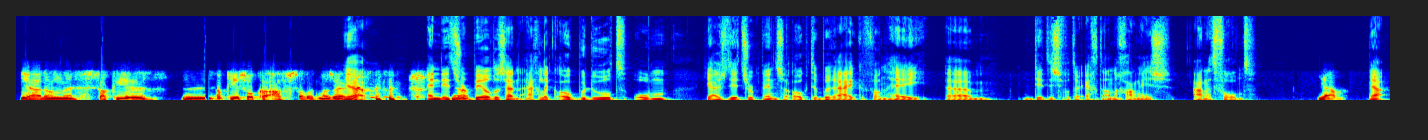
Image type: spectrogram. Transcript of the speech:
ja, dan eh, zak, je, zak je sokken af, zal ik maar zeggen. Ja. En dit soort beelden zijn eigenlijk ook bedoeld om juist dit soort mensen ook te bereiken van hé, hey, ehm, dit is wat er echt aan de gang is aan het front. Ja, Ja,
